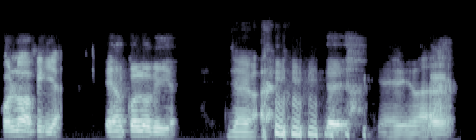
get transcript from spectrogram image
කොල්ලෝ අපි ගිය. එහන් කොල්ලෝ බීය ජයවා ජය ඒවා අ,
